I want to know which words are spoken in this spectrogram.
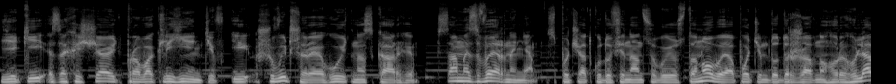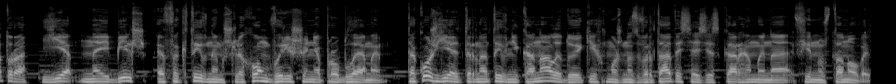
які захищають права клієнтів, і швидше реагують на скарги. Саме звернення спочатку до фінансової установи, а потім до державного регулятора, є найбільш ефективним шляхом вирішення проблеми. Також є альтернативні канали, до яких можна звертатися зі скаргами на фінустанови.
